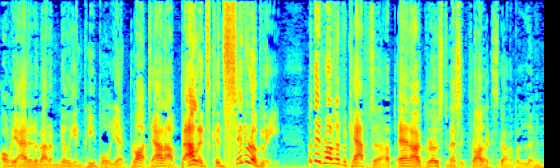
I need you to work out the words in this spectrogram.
only added about a million people, yet brought down our balance considerably. But they brought up per capita up, and our gross domestic product has gone up 11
